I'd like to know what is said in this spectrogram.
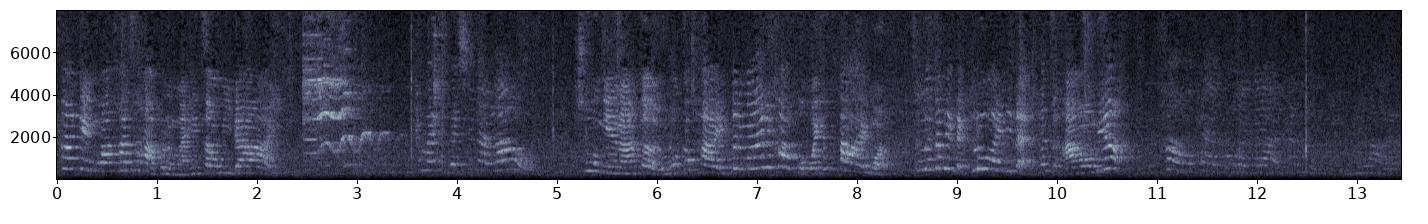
ข้าเกรงว่าข้าจะหาผลไม้ให้เจ้าไม่ได้ ทำไมถึงเป็นเช่นนั้นเล่า ช่วงนี้นะเกิดอุทกภัยต้นไม้ที่ข้าปลูกไว้ก็ตายหมดจะเหลือก็มีแต่กล้วยนี่แหละถ้าจะเอาเนี่ย ข้าวแพงด้วยก็ได้ท่านเศรษฐีไม่ว่าเลย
